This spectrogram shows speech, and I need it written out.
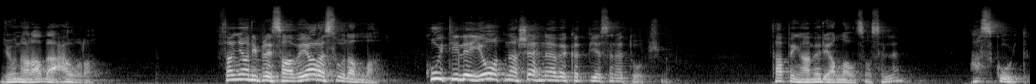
Në gjuhën arabe aura. Tha njani prej sahabëve, ja Resulullah, kujt i lejohet na sheh neve këtë pjesën e turpshme? Tha pejgamberi i Allahut sallallahu alaihi wasallam, askujt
